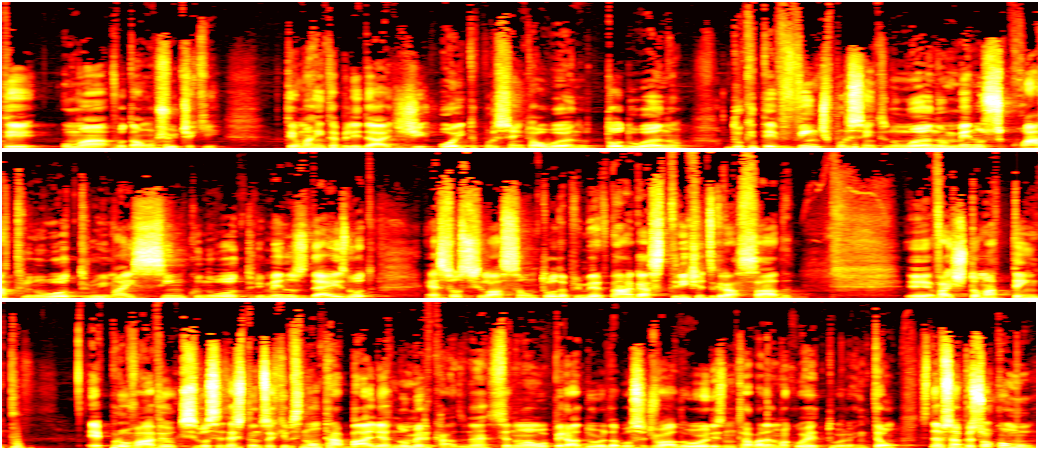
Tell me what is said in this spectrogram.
ter uma, vou dar um chute aqui, ter uma rentabilidade de 8% ao ano, todo ano, do que ter 20% num ano, menos 4% no outro, e mais 5% no outro, e menos 10% no outro. Essa oscilação toda, primeiro, dá uma gastrite desgraçada, é, vai te tomar tempo é provável que se você está estudando isso aqui, você não trabalha no mercado, né? Você não é um operador da Bolsa de Valores, não trabalha numa corretora. Então, você deve ser uma pessoa comum.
